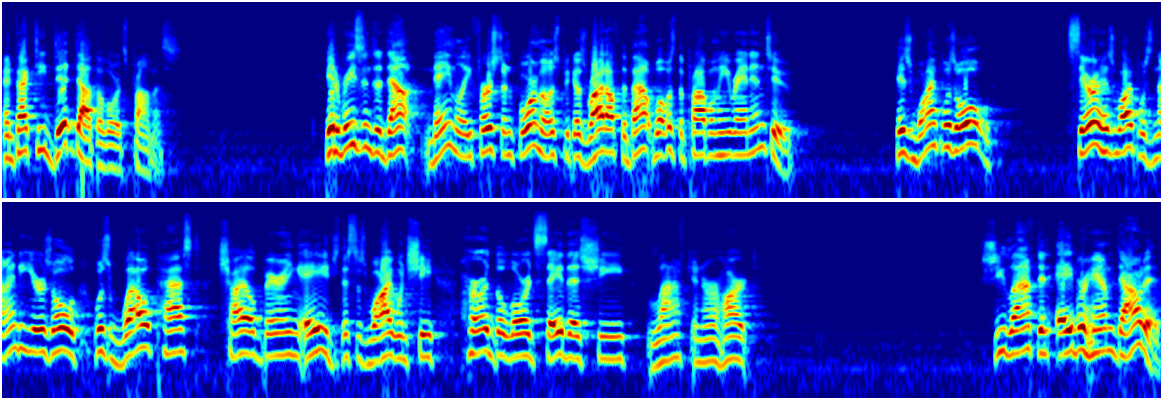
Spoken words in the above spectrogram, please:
In fact, he did doubt the Lord's promise. He had reason to doubt, namely, first and foremost, because right off the bat, what was the problem he ran into? His wife was old. Sarah, his wife, was 90 years old, was well past childbearing age. This is why when she heard the Lord say this, she laughed in her heart. She laughed, and Abraham doubted.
